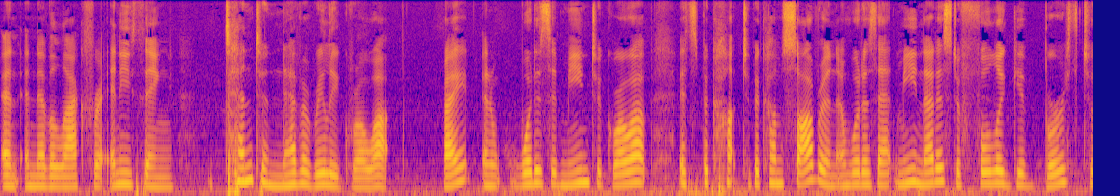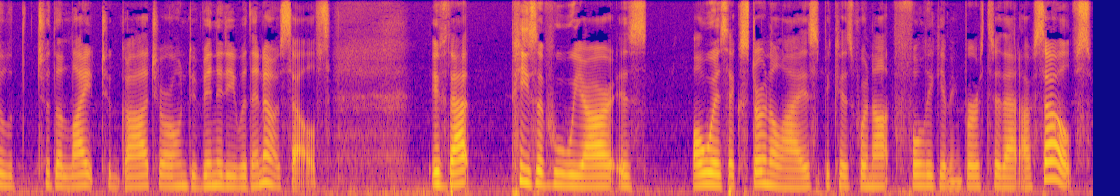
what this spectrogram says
and, and never lack for anything, tend to never really grow up right? And what does it mean to grow up? It's to become sovereign. And what does that mean? That is to fully give birth to, to the light, to God, to our own divinity within ourselves. if that piece of who we are is always externalized because we're not fully giving birth to that ourselves,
